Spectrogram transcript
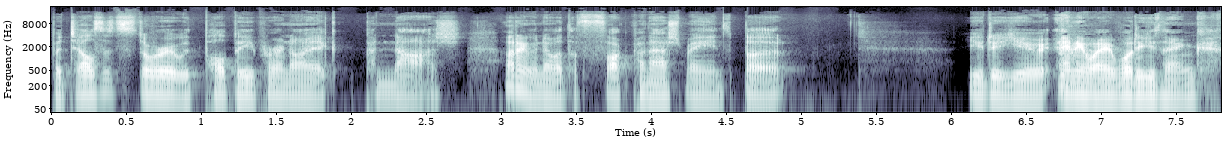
but tells its story with pulpy, paranoid panache. I don't even know what the fuck panache means, but you do you. Anyway, what do you think?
